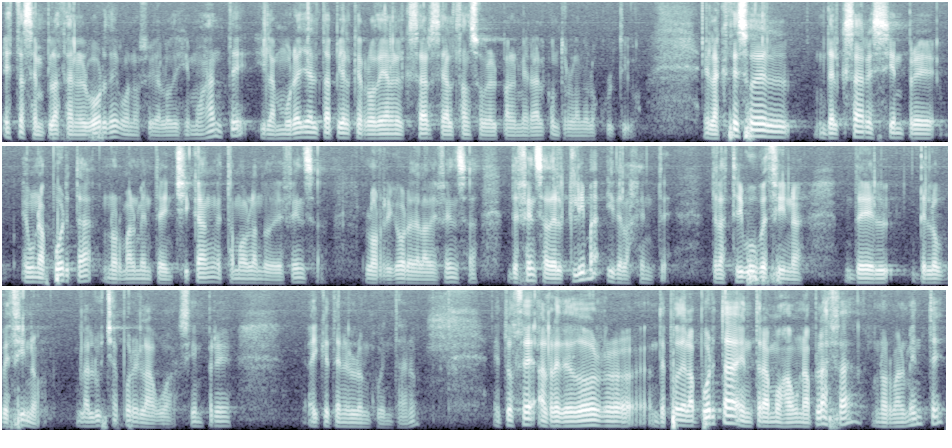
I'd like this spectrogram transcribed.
Esta se emplaza en el borde, bueno, eso ya lo dijimos antes, y las murallas del tapial que rodean el XAR se alzan sobre el palmeral controlando los cultivos. El acceso del, XAR es siempre es una puerta, normalmente en chicán, estamos hablando de defensa, los rigores de la defensa, defensa del clima y de la gente, de las tribus vecinas, de los vecinos, la lucha por el agua, siempre hay que tenerlo en cuenta. Entonces, alrededor, después de la puerta, entramos a una plaza, normalmente,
